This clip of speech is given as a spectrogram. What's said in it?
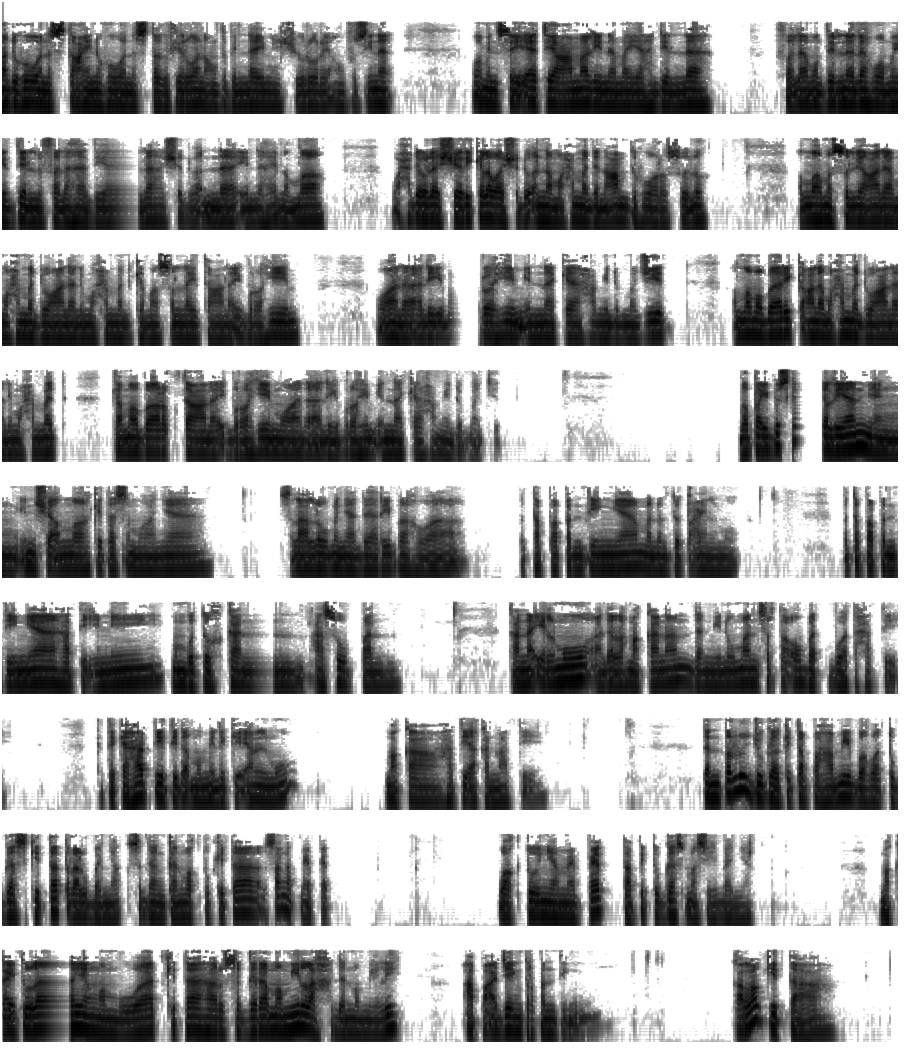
نحمده ونستعينه ونستغفره ونعوذ بالله من شرور أنفسنا ومن سيئات أعمالنا من يهدي الله فلا مضل له ومن يضل فلا هادي له. أشهد أن لا إله إلا الله وحده لا شريك له وأشهد أن محمدا عبده ورسوله. اللهم صل على محمد وعلى آل محمد كما صليت على إبراهيم وعلى آل إبراهيم إنك حميد مجيد. اللهم بارك على محمد وعلى آل محمد kama barakta ala Ibrahim wa ala ali Ibrahim innaka Hamidum Majid. Bapak Ibu sekalian yang insya Allah kita semuanya selalu menyadari bahwa betapa pentingnya menuntut ilmu. Betapa pentingnya hati ini membutuhkan asupan. Karena ilmu adalah makanan dan minuman serta obat buat hati. Ketika hati tidak memiliki ilmu, maka hati akan mati. Dan perlu juga kita pahami bahwa tugas kita terlalu banyak, sedangkan waktu kita sangat mepet. Waktunya mepet, tapi tugas masih banyak. Maka itulah yang membuat kita harus segera memilah dan memilih apa aja yang terpenting. Kalau kita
